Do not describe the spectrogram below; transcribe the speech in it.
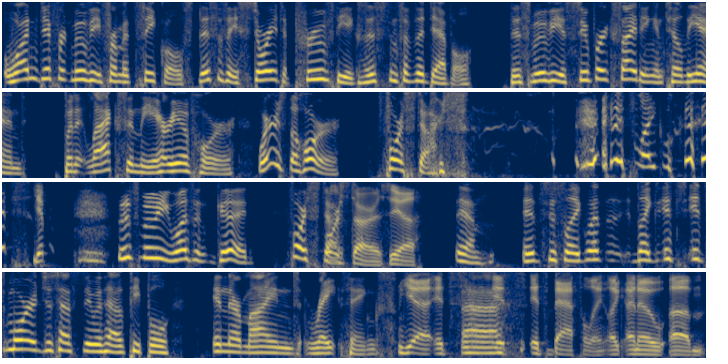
one different movie from its sequels. This is a story to prove the existence of the devil. This movie is super exciting until the end, but it lacks in the area of horror. Where is the horror? Four stars. and it's like, what? Yep. This movie wasn't good. Four stars. Four stars, yeah. Yeah, it's just like what, like it's it's more it just has to do with how people in their mind rate things. Yeah, it's Uh, it's it's baffling. Like I know um,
